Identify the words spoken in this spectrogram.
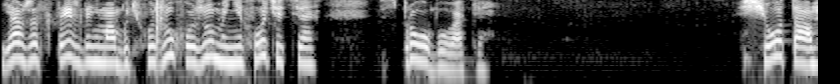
Я вже з тиждень, мабуть, хожу, хожу, мені хочеться спробувати. Що там?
